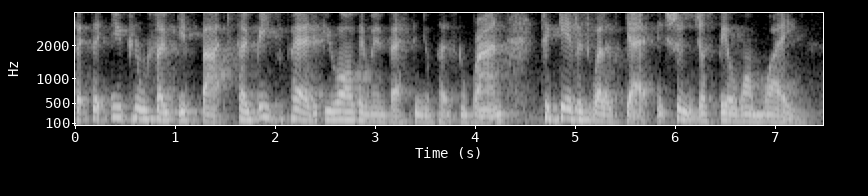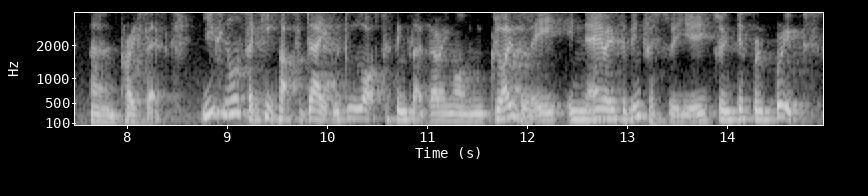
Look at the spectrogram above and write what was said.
but that you can also give back. So be prepared if you are going to invest in your personal brand to give as well as get. It shouldn't just be a one way. Um, process. You can also keep up to date with lots of things that are going on globally in areas of interest for you through different groups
